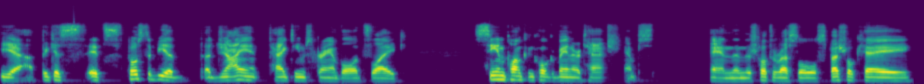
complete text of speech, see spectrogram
Yeah, because it's supposed to be a, a giant tag team scramble. It's like CM Punk and Colt Cabana are tag champs, and then they're supposed to wrestle Special K,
